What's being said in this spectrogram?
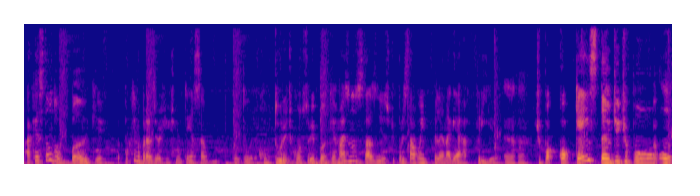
A questão do bunker, porque no Brasil a gente não tem essa Cultura. cultura de construir bunker, mas nos Estados Unidos, tipo, eles estavam em plena Guerra Fria. Aham. Tipo, a qualquer instante, tipo, um,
